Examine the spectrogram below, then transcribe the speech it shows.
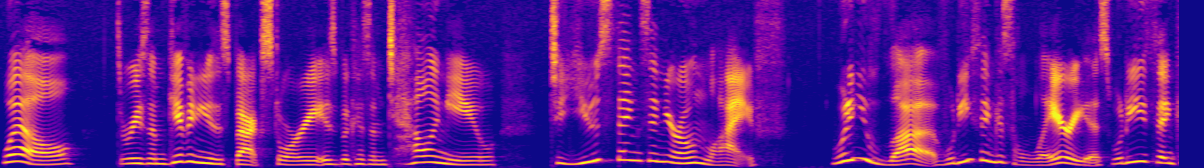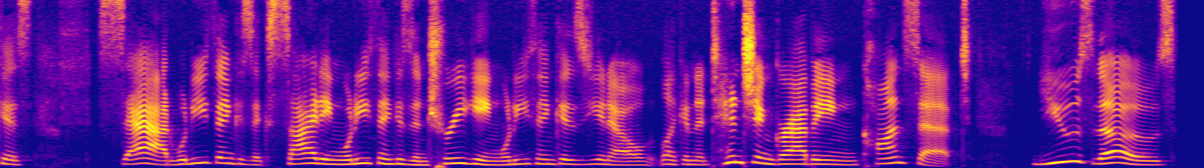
Well the reason i'm giving you this backstory is because i'm telling you to use things in your own life. What do you love? What do you think is hilarious? What do you think is sad? What do you think is exciting? What do you think is intriguing? What do you think is, you know, like an attention grabbing concept? Use those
